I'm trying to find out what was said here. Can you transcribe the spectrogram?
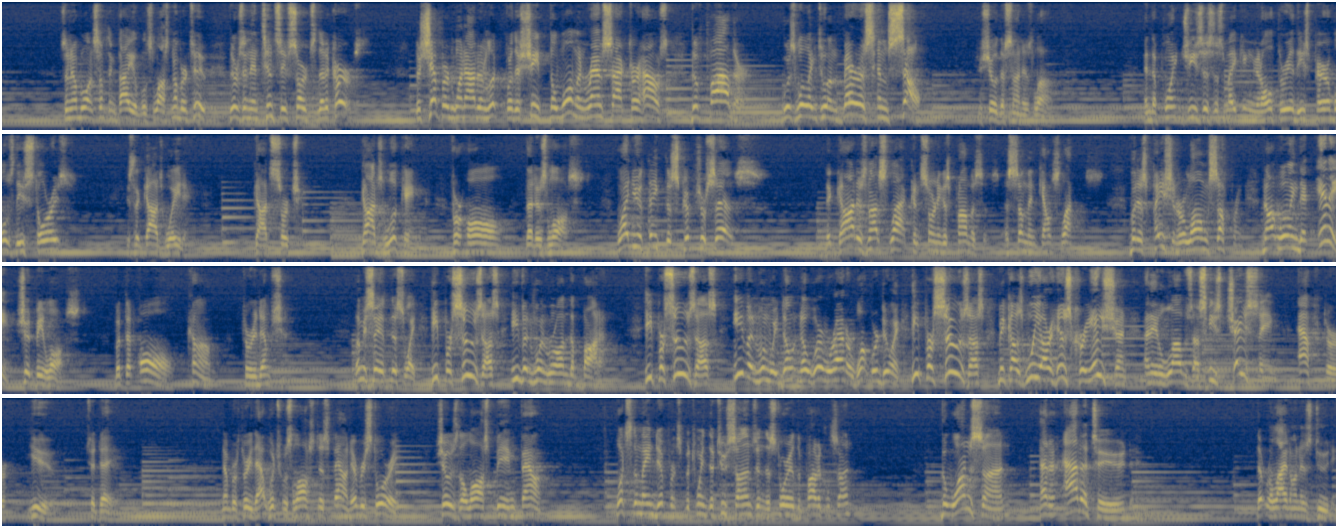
So, number one, something valuable is lost. Number two, there's an intensive search that occurs. The shepherd went out and looked for the sheep. The woman ransacked her house. The father was willing to embarrass himself to show the son his love. And the point Jesus is making in all three of these parables, these stories, is that God's waiting, God's searching, God's looking for all that is lost. Why do you think the scripture says that God is not slack concerning his promises, as some men count slackness, but is patient or long suffering, not willing that any should be lost, but that all come to redemption? Let me say it this way He pursues us even when we're on the bottom. He pursues us even when we don't know where we're at or what we're doing. He pursues us because we are His creation and He loves us. He's chasing after you today. Number three, that which was lost is found. Every story shows the lost being found. What's the main difference between the two sons in the story of the prodigal son? The one son had an attitude that relied on his duty.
